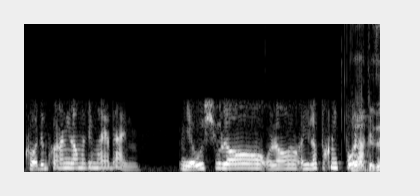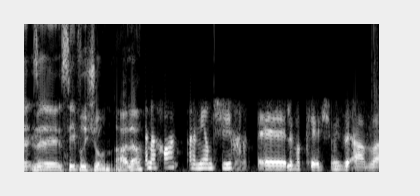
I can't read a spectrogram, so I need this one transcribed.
קודם כל אני לא מרימה ידיים. ייאוש הוא לא, הוא לא, היא לא תוכנית פעולה. אוקיי, זה- זה סעיף ראשון. הלאה. נכון, אני אמשיך אה, לבקש מזהבה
